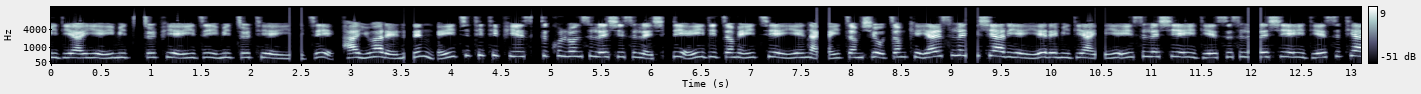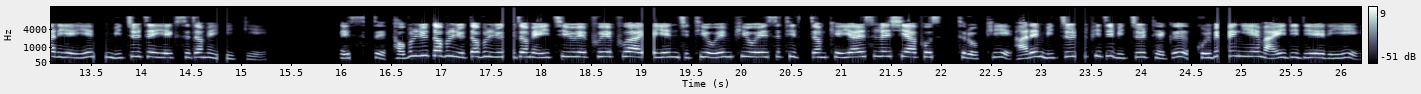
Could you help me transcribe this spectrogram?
media 밑줄 pag 밑줄 tag, 바 URL은 https 콜론 슬래시 슬래시 ad.hani.co.kr 슬래시 real media 슬래시 ads 슬래시 ads tram 밑줄 jx.ag s w w w h u f f i n g t o m p o s t k r 슬래시 아포스트로피 rm 밑줄 pg 밑줄 태그 골뱅이 middle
